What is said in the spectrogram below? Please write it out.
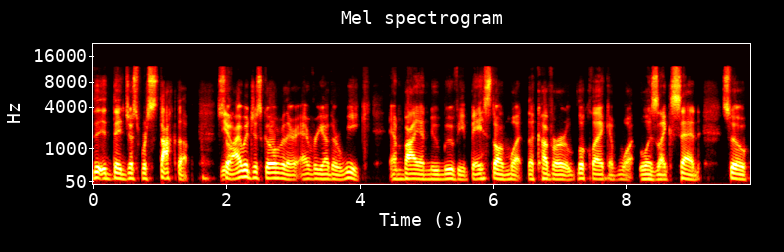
they, they just were stocked up. So yeah. I would just go over there every other week and buy a new movie based on what the cover looked like and what was like said. So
